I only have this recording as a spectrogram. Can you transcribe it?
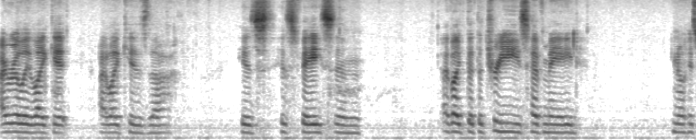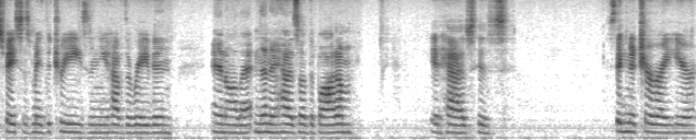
I really like it. I like his uh, his his face, and I like that the trees have made. You know, his face has made the trees, and you have the raven, and all that, and then it has on the bottom. It has his signature right here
